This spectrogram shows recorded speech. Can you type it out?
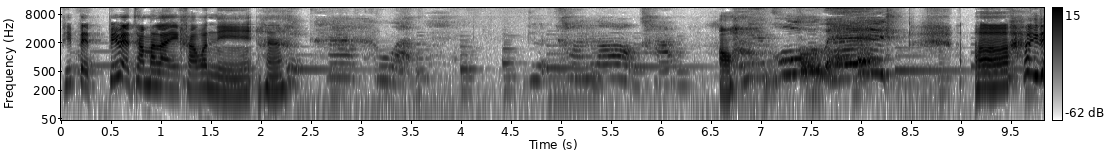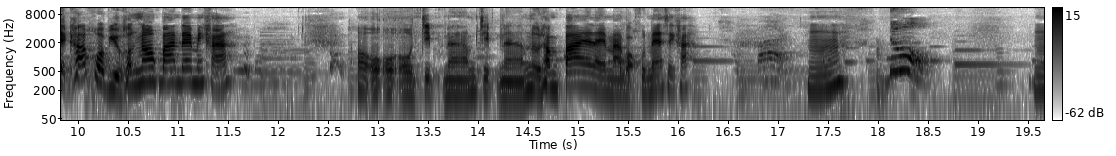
พี่เป็ดพี่เป็ดทำอะไรคะวันนี้ฮะ เด็กห้าขวบหยุดข้างนอกครับอ๋อ มีโควิดเออให้เด็กข้าขวบอยู่ข้างนอกบ้านได้ไหมคะโอ้โอ้โอ้โอ้จิบน้ำจิบน้ำหนูทำป้ายอะไรมาบอกคุณแม่สิคะไปหืมดูอื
